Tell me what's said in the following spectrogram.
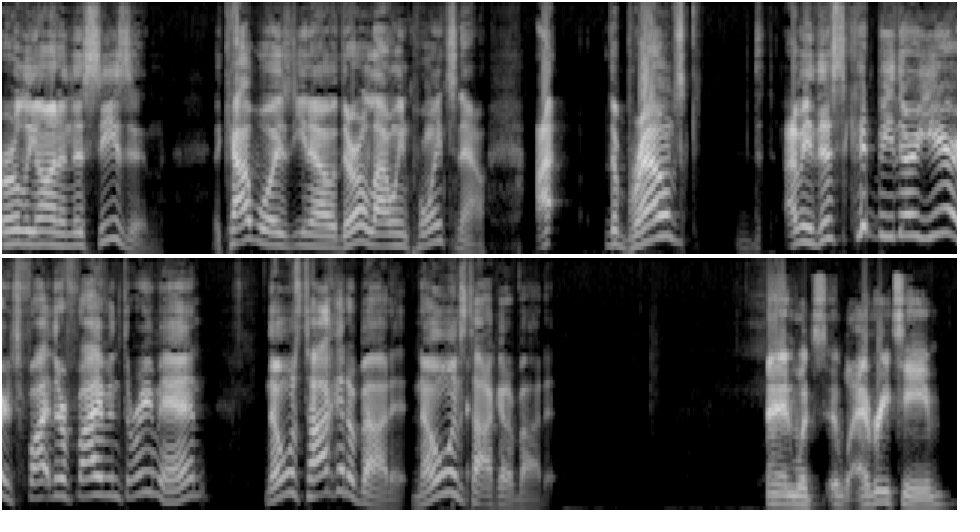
early on in this season. The Cowboys, you know, they're allowing points now. I the Browns, I mean, this could be their year. It's five. They're five and three, man. No one's talking about it. No one's talking about it. And what's every team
